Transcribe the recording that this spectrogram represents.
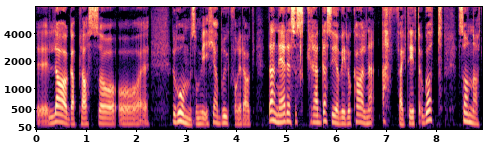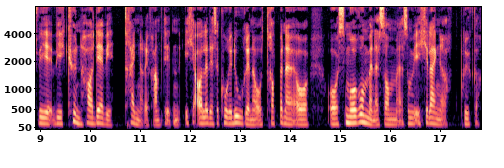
lagerplass og, og, rom som vi ikke har bruk for i dag. Der nede så skreddersyr vi lokalene effektivt og godt, sånn at vi, vi kun har det vi trenger i fremtiden. Ikke alle disse korridorene og trappene og, og smårommene som, som, vi ikke lenger bruker.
